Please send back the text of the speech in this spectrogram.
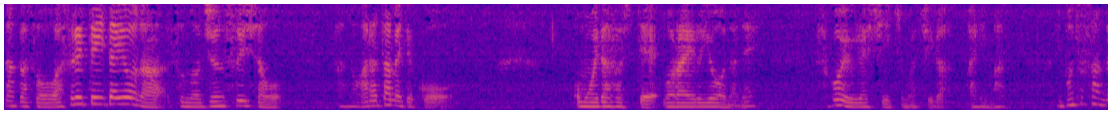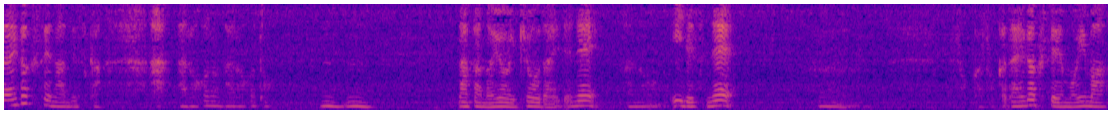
なんかそう忘れていたようなその純粋さをあの改めてこう思い出させてもらえるようなねすごい嬉しい気持ちがあります。妹さん大学生なんですか？あなるほどなるほど。うんうん。仲の良い兄弟でねあのいいですね。うん。そっかそっか。大学生も今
